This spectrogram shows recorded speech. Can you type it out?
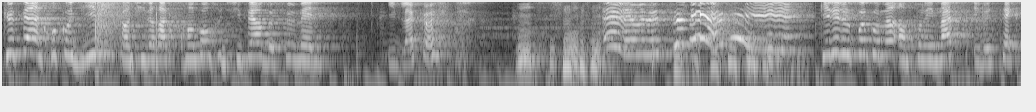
Que fait un crocodile quand il rencontre une superbe femelle? Il l'accoste. Eh mais vous êtes Quel est le point commun entre les maths et le sexe?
